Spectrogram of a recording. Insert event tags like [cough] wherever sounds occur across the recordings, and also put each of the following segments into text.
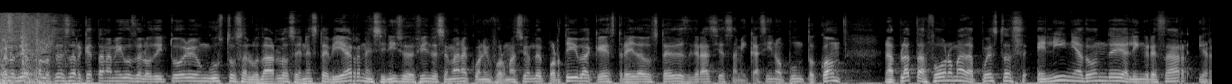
Buenos días, Pablo César. ¿Qué tal, amigos del auditorio? Un gusto saludarlos en este viernes, inicio de fin de semana, con información deportiva que es traída a ustedes gracias a micasino.com, la plataforma de apuestas en línea donde al ingresar y,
